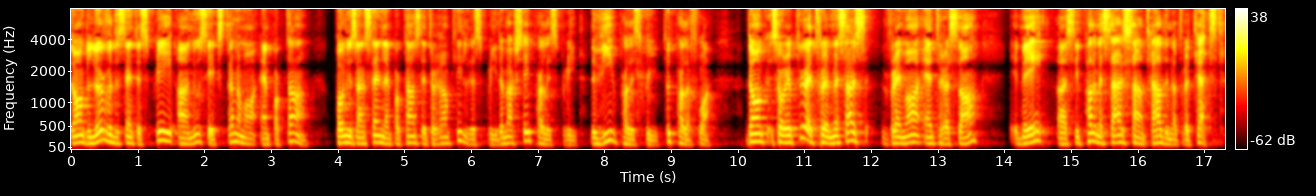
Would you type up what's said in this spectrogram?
Donc, l'œuvre du Saint-Esprit en nous, c'est extrêmement important. Paul nous enseigne l'importance d'être rempli de l'Esprit, de marcher par l'Esprit, de vivre par l'Esprit, tout par la foi. Donc, ça aurait pu être un message vraiment intéressant, mais euh, ce n'est pas le message central de notre texte.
